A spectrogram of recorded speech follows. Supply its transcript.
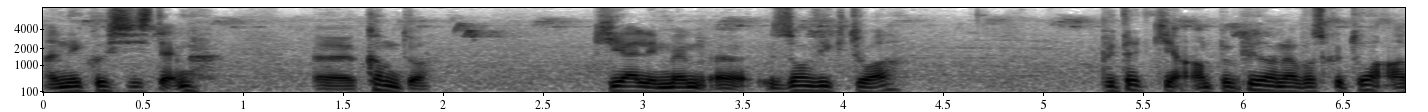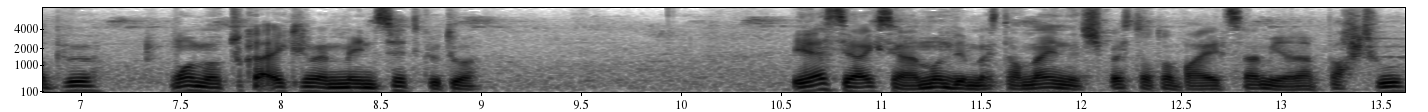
un écosystème comme toi, qui a les mêmes envies que toi, peut-être qui est un peu plus en avance que toi, un peu moins, mais en tout cas avec le même mindset que toi. Et là, c'est vrai que c'est un monde des masterminds. Je sais pas si tu entends parler de ça, mais il y en a partout,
